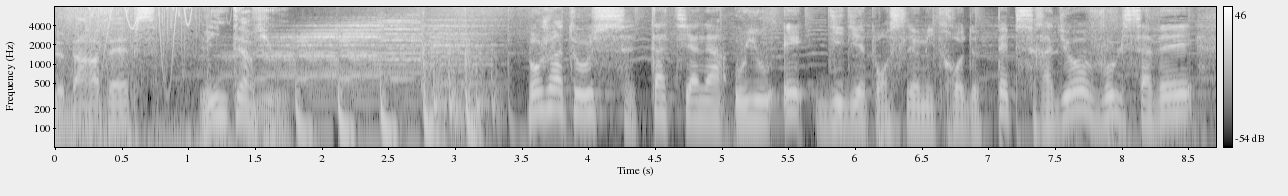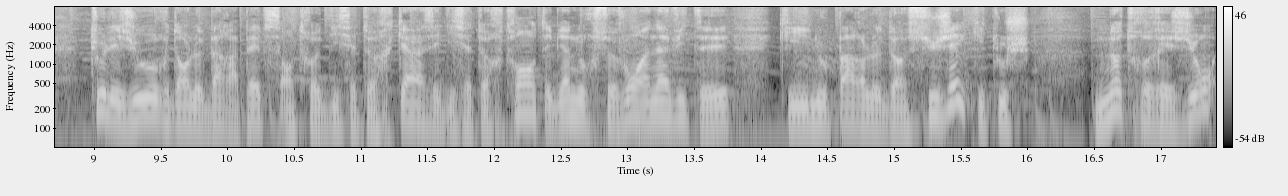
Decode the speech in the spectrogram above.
Le bar à peps, l'interview. Bonjour à tous, Tatiana Ouyou et Didier Poncelet au micro de Peps Radio. Vous le savez, tous les jours dans le bar à Peps entre 17h15 et 17h30, eh bien nous recevons un invité qui nous parle d'un sujet qui touche notre région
